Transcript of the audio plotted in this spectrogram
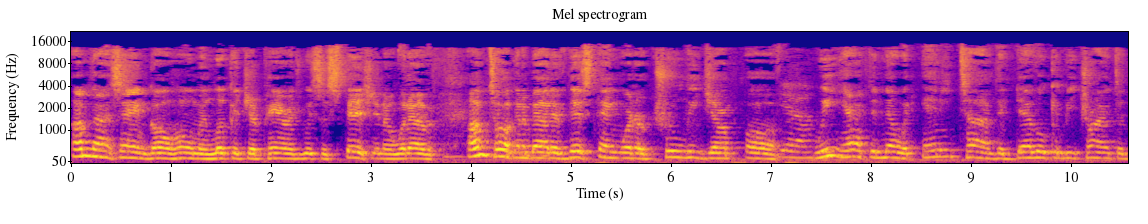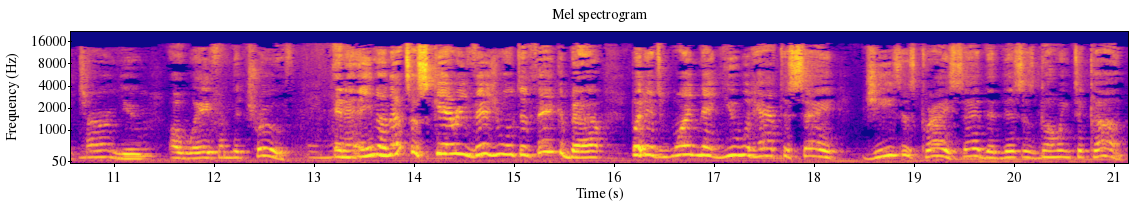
I'm not saying go home and look at your parents with suspicion or whatever. I'm talking about if this thing were to truly jump off. Yeah. We have to know at any time the devil can be trying to turn you mm-hmm. away from the truth. Amen. And you know, that's a scary visual to think about, but it's one that you would have to say, Jesus Christ said that this is going to come.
